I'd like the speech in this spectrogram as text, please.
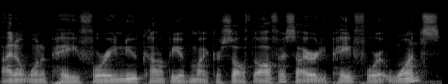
I don't want to pay for a new copy of Microsoft Office. I already paid for it once.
